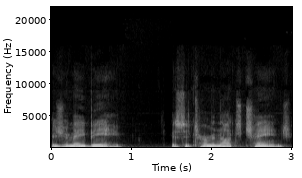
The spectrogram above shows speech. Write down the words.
as you may be, as determined not to change,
